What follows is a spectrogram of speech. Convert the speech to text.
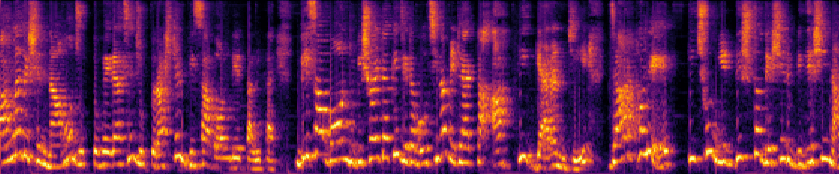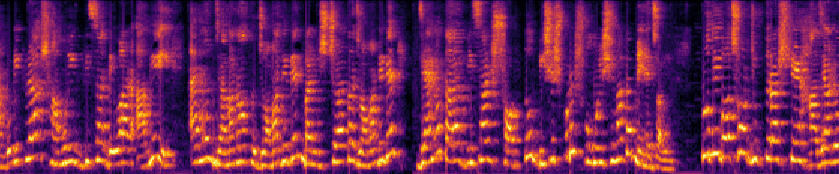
বাংলাদেশের নামও যুক্ত হয়ে গেছে যুক্তরাষ্ট্রের ভিসা বন্ডের তালিকায়। ভিসা বন্ড বিষয়টাকে যেটা বলছিলাম, এটা একটা আর্থিক গ্যারান্টি যার ফলে কিছু নির্দিষ্ট দেশের বিদেশি নাগরিকরা সাময়িক ভিসা দেওয়ার আগে এমন জামানত জমা দেবেন বা নিশ্চয়তা জমা দেবেন যেন তারা ভিসার শর্ত বিশেষ করে সময়সীমাটা মেনে চলেন। প্রতি বছর যুক্তরাষ্ট্রে হাজারো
